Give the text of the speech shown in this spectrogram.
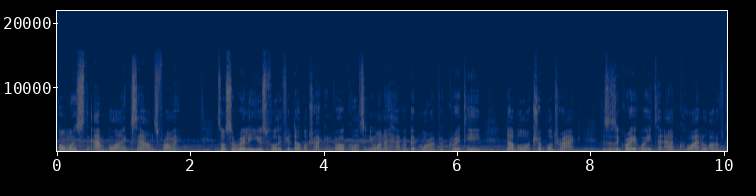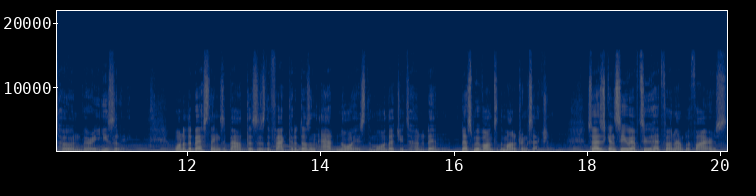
almost amp-like sounds from it. It's also really useful if you're double tracking vocals and you want to have a bit more of a gritty double or triple track. This is a great way to add quite a lot of tone very easily. One of the best things about this is the fact that it doesn't add noise the more that you turn it in. Let's move on to the monitoring section. So as you can see we have two headphone amplifiers,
